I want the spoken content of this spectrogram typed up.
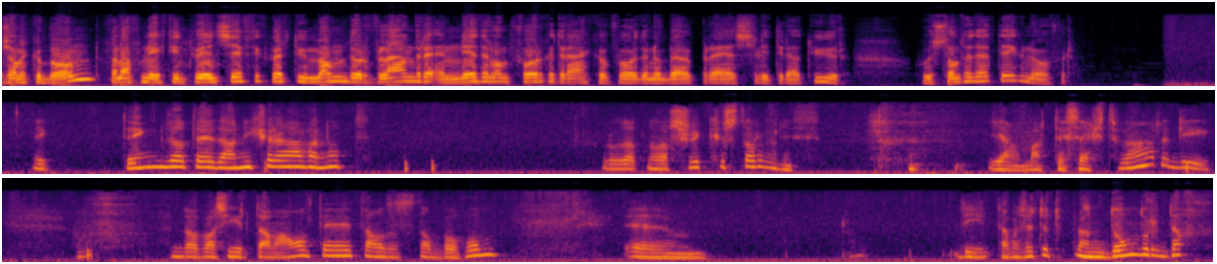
Janneke Boon, vanaf 1972 werd uw man door Vlaanderen en Nederland voorgedragen voor de Nobelprijs Literatuur. Hoe stond u daar tegenover? Ik denk dat hij dat niet graag had. Ik geloof dat hij nog schrik gestorven is. ja, maar het is echt waar. Die, en dat was hier dan altijd, als dat begon. Ehm, die, dat was het op een donderdag.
